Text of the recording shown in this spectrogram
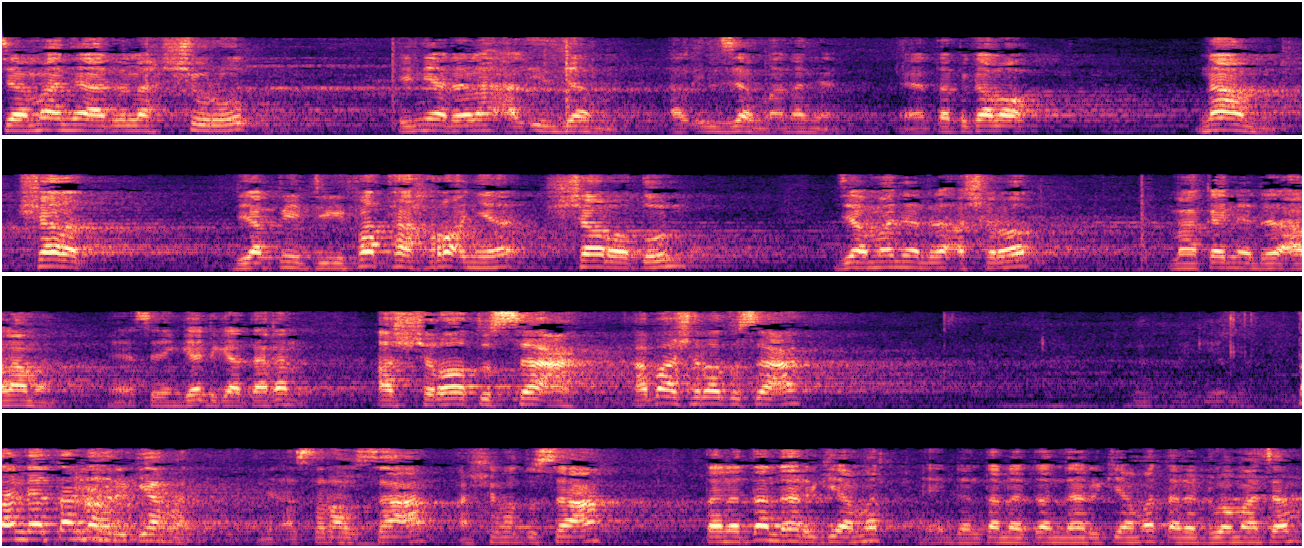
jamaknya adalah syurut. Ini adalah al-ilzam, al-ilzam maknanya. Ya, tapi kalau enam syarat yakni di fathah roknya syaratun, jamaknya adalah asyrat, maka ini adalah alamat. Ya, sehingga dikatakan asyratus sa'ah. Apa asyratus sa'ah? Tanda-tanda hari kiamat. Asyratus sa'ah, asyratus sa'ah tanda-tanda hari kiamat ya, dan tanda-tanda hari kiamat ada dua macam.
